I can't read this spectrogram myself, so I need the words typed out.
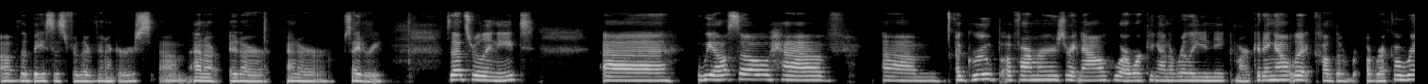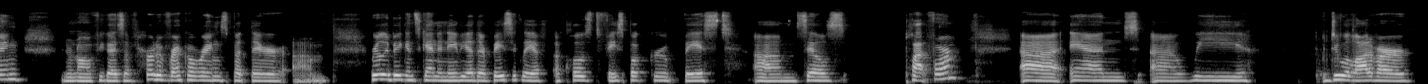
of the basis for their vinegars um, at our at our at our cidery. So that's really neat. Uh, we also have um, a group of farmers right now who are working on a really unique marketing outlet called the REKO Ring. I don't know if you guys have heard of REKO Rings, but they're um, really big in Scandinavia. They're basically a, a closed Facebook group based um, sales platform. Uh, and uh, we do a lot of our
